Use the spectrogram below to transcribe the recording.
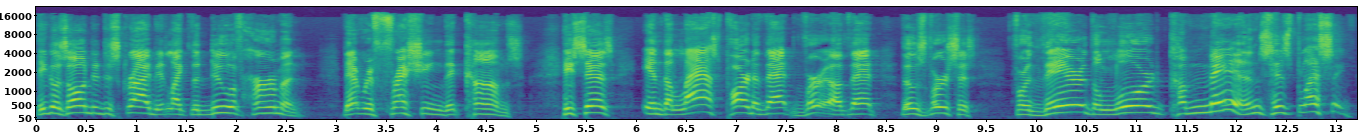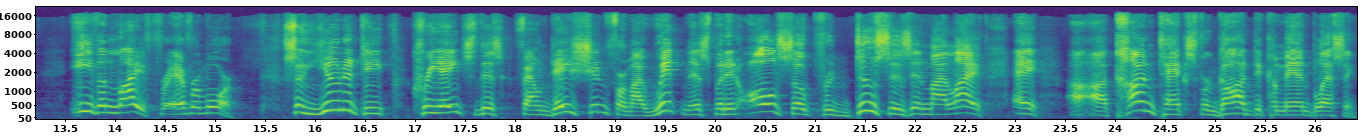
He goes on to describe it like the dew of Hermon, that refreshing that comes. He says in the last part of that ver- of that those verses, for there the Lord commands his blessing, even life forevermore. So unity creates this foundation for my witness, but it also produces in my life a, a, a context for God to command blessing.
